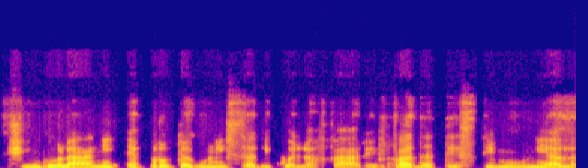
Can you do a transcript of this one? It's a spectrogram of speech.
Cingolani è protagonista di quell'affare, fa da testimonial.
